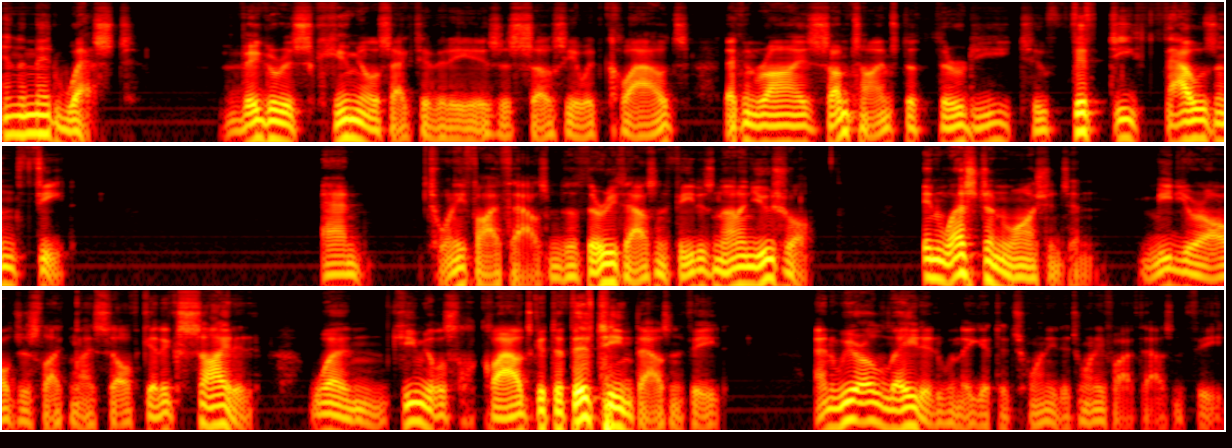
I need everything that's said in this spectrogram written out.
In the Midwest, vigorous cumulus activity is associated with clouds that can rise sometimes to 30 to 50,000 feet. And 25,000 to 30,000 feet is not unusual. In western Washington, meteorologists like myself get excited when cumulus clouds get to 15,000 feet, and we are elated when they get to 20 to 25,000 feet,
